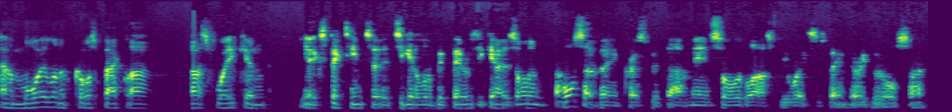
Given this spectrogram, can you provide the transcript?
uh, Moylan, of course, back last, last week, and you know, expect him to, to get a little bit better as he goes on. And I've also been impressed with uh, Mansour the last few weeks. He's been very good also.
